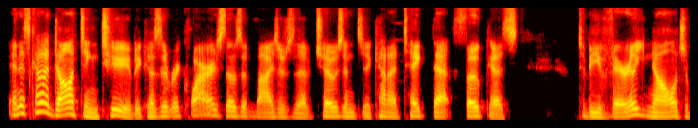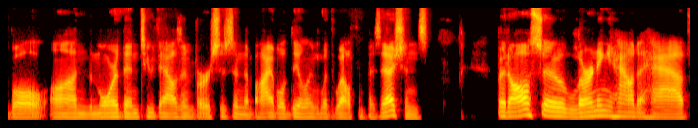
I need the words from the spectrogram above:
And it's kind of daunting too, because it requires those advisors that have chosen to kind of take that focus to be very knowledgeable on the more than 2000 verses in the Bible dealing with wealth and possessions, but also learning how to have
